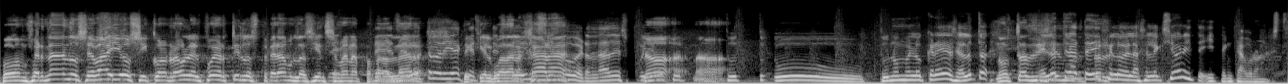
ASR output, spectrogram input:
Con Fernando Ceballos y con Raúl El Pollo Ortiz lo esperamos la siguiente semana para hablar de que, el Guadalajara. verdades, no, tú, no. Tú, tú, tú, no me lo crees. El otro, no estás diciendo, el otro día te dije lo de la selección y te, y te encabronaste.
